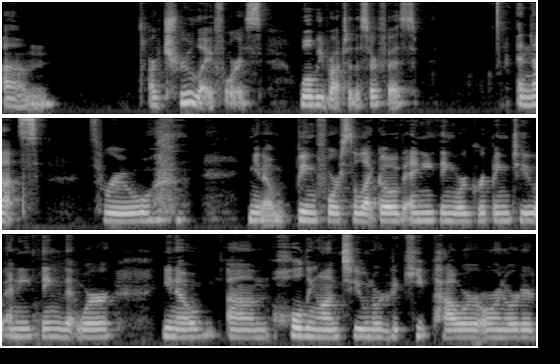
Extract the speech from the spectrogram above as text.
um, our true life force will be brought to the surface. And that's through, you know, being forced to let go of anything we're gripping to, anything that we're, you know, um, holding on to in order to keep power or in order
